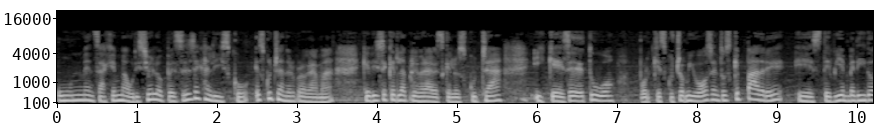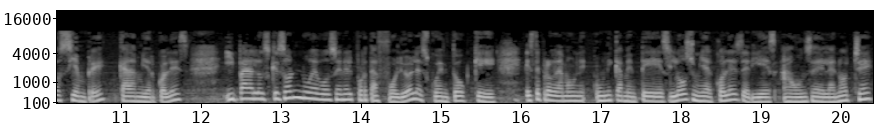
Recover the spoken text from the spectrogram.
un mensaje Mauricio López desde Jalisco, escuchando el programa, que dice que es la primera vez que lo escucha y que se detuvo porque escuchó mi voz. Entonces, qué padre, este, bienvenido siempre, cada miércoles. Y para los que son nuevos en el portafolio, les cuento que este programa únicamente es los miércoles de 10 a 11 de la noche.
